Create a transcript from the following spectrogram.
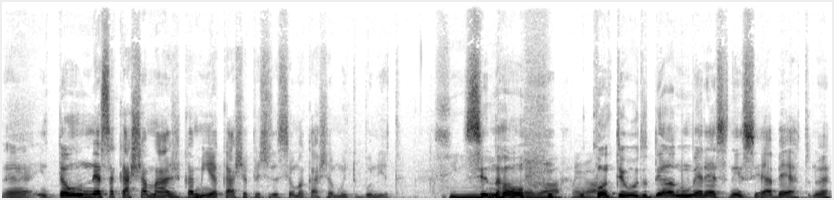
Né? Então, nessa caixa mágica, a minha caixa precisa ser uma caixa muito bonita. Sim, Senão, legal, legal. o conteúdo dela não merece nem ser aberto, não é?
